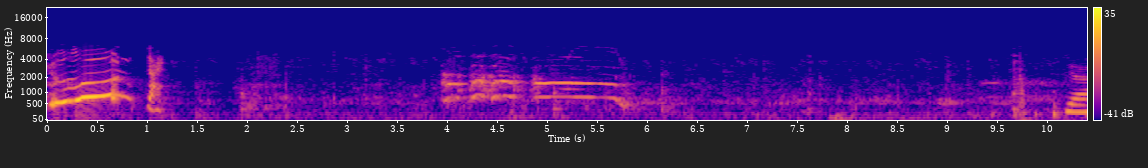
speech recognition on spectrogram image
ชื่นใจอยา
